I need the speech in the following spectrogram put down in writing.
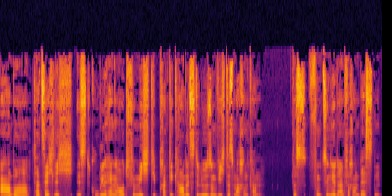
Aber tatsächlich ist Google Hangout für mich die praktikabelste Lösung, wie ich das machen kann. Das funktioniert einfach am besten.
